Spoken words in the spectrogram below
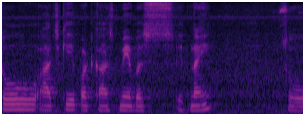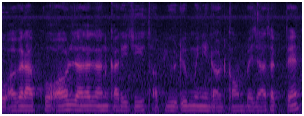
तो आज के पॉडकास्ट में बस इतना ही। सो अगर आपको और ज़्यादा जानकारी चाहिए तो आप यूट्यूब मिनी डॉट कॉम पर जा सकते हैं।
